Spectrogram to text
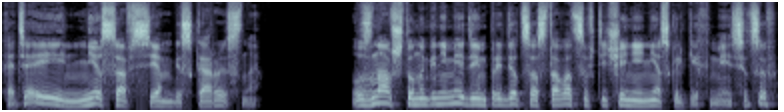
хотя и не совсем бескорыстны. Узнав, что на Ганимеде им придется оставаться в течение нескольких месяцев,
